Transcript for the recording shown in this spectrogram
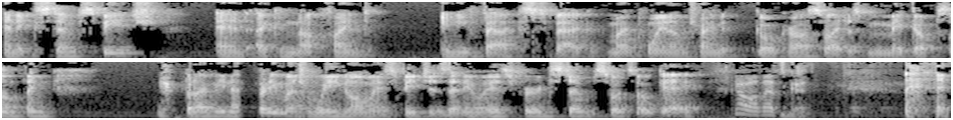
an extemp speech and I could not find any facts to back my point I'm trying to go across, so I just make up something. But I mean, I pretty much wing all my speeches anyways for extemp, so it's okay. Oh, well, that's good.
